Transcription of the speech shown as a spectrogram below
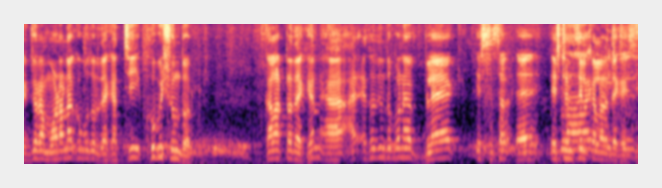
একজোড়া মডার্না কবুতর দেখাচ্ছি। খুবই সুন্দর। কালারটা দেখেন এতদিন তো মনে ব্ল্যাক স্টেন্সিল কালার দেখাইছি।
